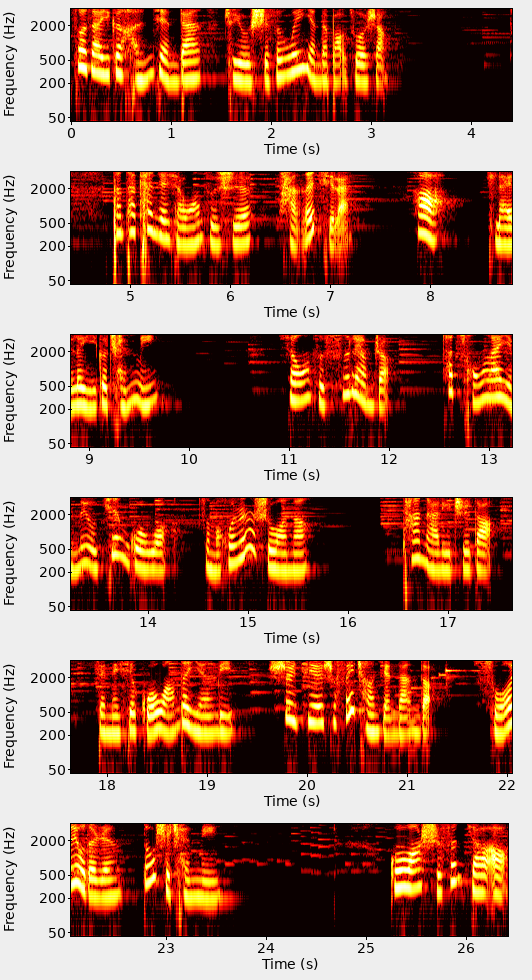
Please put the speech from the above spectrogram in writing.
坐在一个很简单却又十分威严的宝座上。当他看见小王子时，喊了起来：“啊，来了一个臣民！”小王子思量着，他从来也没有见过我，怎么会认识我呢？他哪里知道，在那些国王的眼里，世界是非常简单的，所有的人都是臣民。国王十分骄傲，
